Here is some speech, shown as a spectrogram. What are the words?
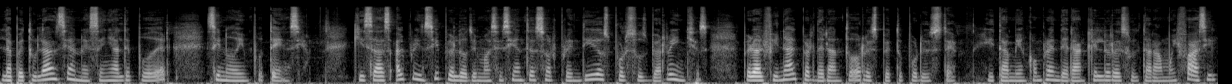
La petulancia no es señal de poder, sino de impotencia. Quizás al principio los demás se sienten sorprendidos por sus berrinches, pero al final perderán todo respeto por usted, y también comprenderán que le resultará muy fácil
